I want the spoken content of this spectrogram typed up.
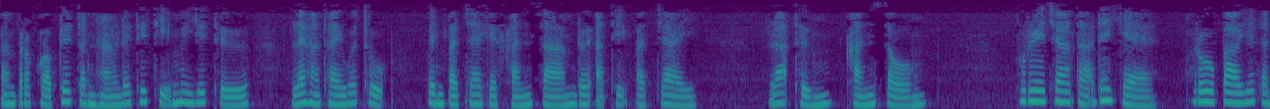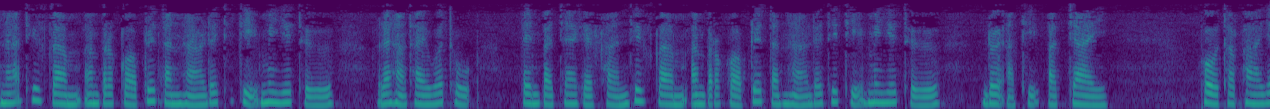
อันประกอบด้วยตัณหาและทิฏฐิไม่ยึดถือ และหาไทยวัตถุ เป็นปัจจัยแก่ขันสามโดยอธิปัจจัย ละถึงขันสองปุเรชาตะได้แก่ รูปายตนะที่กรรมอันประกอบด้วยตัณหาและทิฏฐิไม่ยึดถือ และหาไทยวัตถุ เป็นปัจจัยแก่ขันที่กรรมอันประกอบด้วยตัณหาและทิฏฐิไม่ยึดถือ โดยอธิปัจจัย โพธพาย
